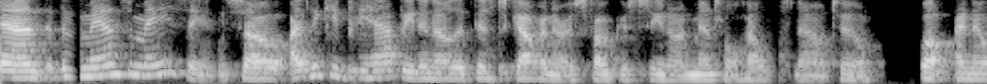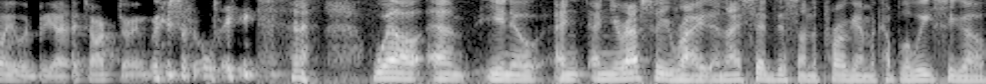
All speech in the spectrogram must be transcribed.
And the man's amazing. So I think he'd be happy to know that this governor is focusing on mental health now, too. Well, I know he would be. I talked to him recently. well, um, you know, and, and you're absolutely right. And I said this on the program a couple of weeks ago.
